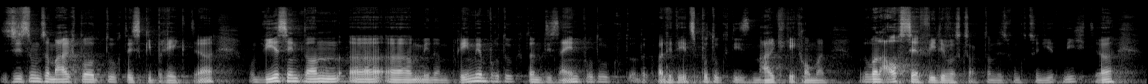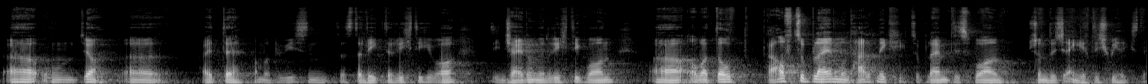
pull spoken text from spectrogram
Das ist unser Markt war durch das geprägt. Ja. Und wir sind dann äh, äh, mit einem Premium-Produkt, einem Design-Produkt und einem Qualitätsprodukt in diesen Markt gekommen. Und da waren auch sehr viele, was gesagt haben, das funktioniert nicht. Ja. Äh, und ja, äh, heute haben wir bewiesen, dass der Weg der richtige war, die Entscheidungen richtig waren. Äh, aber dort drauf zu bleiben und hartnäckig zu bleiben, das war schon das, eigentlich das Schwierigste.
